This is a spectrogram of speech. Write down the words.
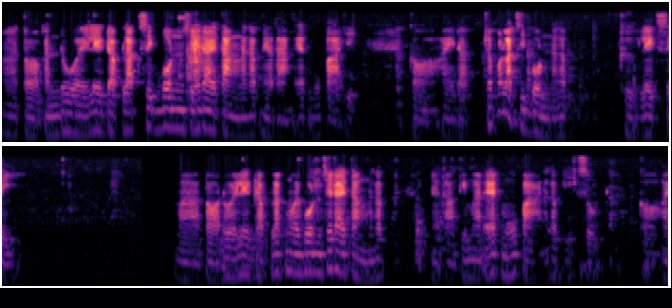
มาต่อกันด้วยเลขดับหลัก10บนเสียดายตังนะครับ แนวทางแอดหมูป่าอีก ก็ให้ดับเฉพาะหลักสิบบนนะครับ คือเลข4 มาต่อด้วยเลขดับหลักหน่วยบนเสียดายตังนะครับในทางทีมงานแอดหมูป่านะครับอีกสูตรก็ให้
